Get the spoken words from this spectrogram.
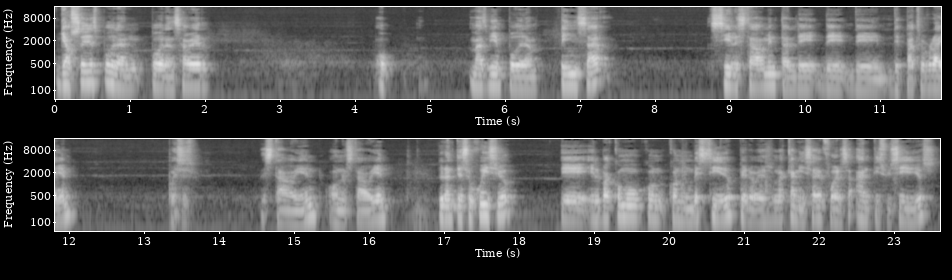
Ya ustedes podrán, podrán saber, o más bien podrán pensar si el estado mental de, de, de, Pat O'Brien, pues estaba bien o no estaba bien. Durante su juicio, eh, él va como con, un vestido, pero es una camisa de fuerza anti-suicidios.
